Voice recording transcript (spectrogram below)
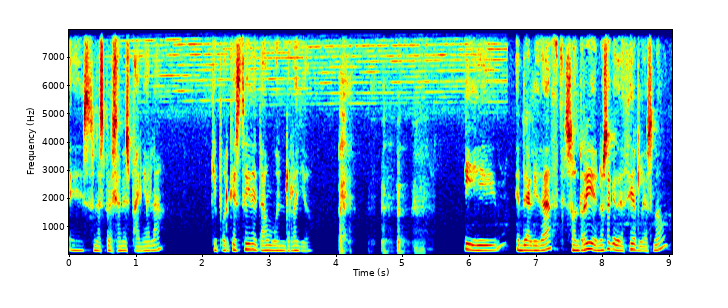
es una expresión española, que por qué estoy de tan buen rollo. Y en realidad sonríe, no sé qué decirles, ¿no?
